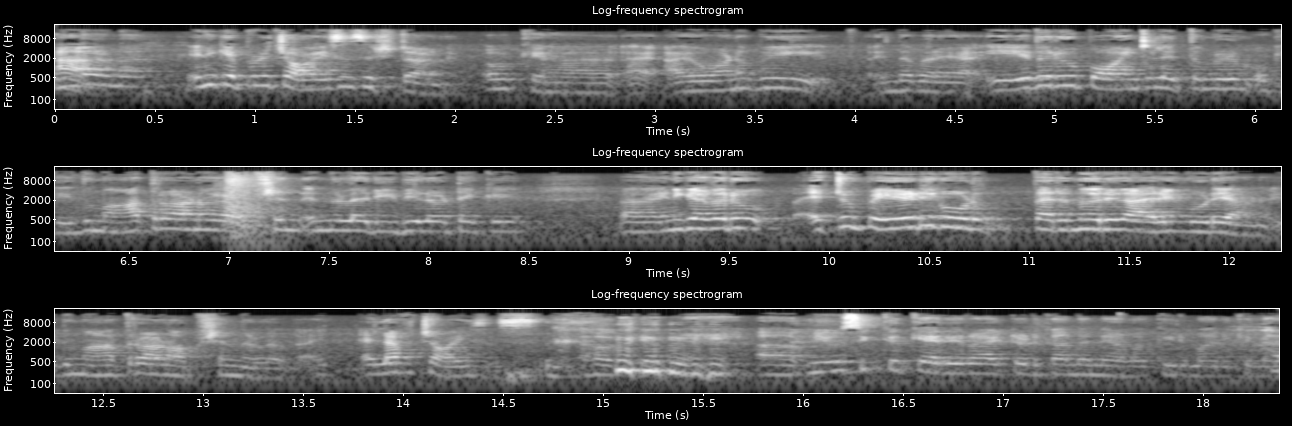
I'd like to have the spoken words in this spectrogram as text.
എന്താണ്? എനിക്ക് എപ്പോഴും ചോയ്സസ് ഇഷ്ടമാണ് ഓക്കെ ഐ വോണ്ട് ബി എന്താ പറയാ ഏതൊരു പോയിന്റിൽ എത്തുമ്പോഴും ഓക്കെ ഇത് മാത്രമാണ് ഒരു ഓപ്ഷൻ എന്നുള്ള രീതിയിലോട്ടേക്ക് എനിക്കതൊരു ഏറ്റവും പേടി കൂടു തരുന്ന ഒരു കാര്യം കൂടിയാണ്. ഇത് മാത്രമാണ് ഓപ്ഷൻ എന്നുള്ളത്. I love choices music career ആയിട്ട് എടുക്കാൻ തന്നെയാണോ തീരുമാനിക്കുന്നത്?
